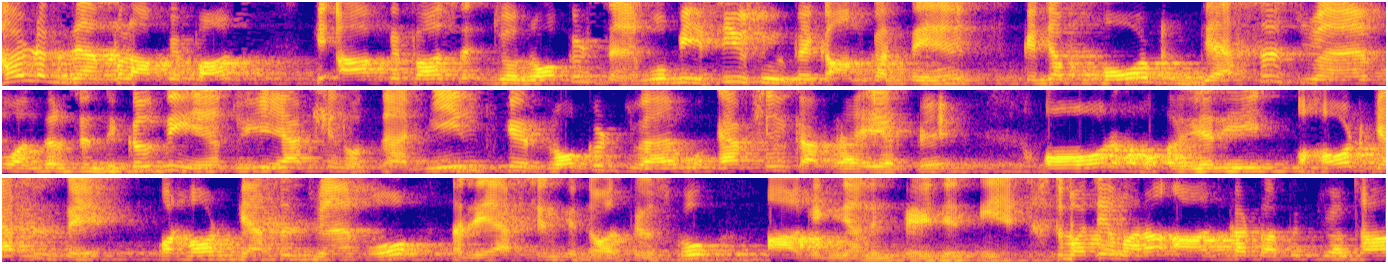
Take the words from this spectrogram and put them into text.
تھرڈ ایگزامپل آپ کے پاس کہ آپ کے پاس جو راکٹس ہیں، وہ بھی اسی اصول پہ کام کرتے ہیں کہ جب ہاٹ گیسز جو ہیں وہ اندر سے نکلتی ہیں تو یہ ایکشن ہوتا ہے. مینس کہ راکٹ جو ہے وہ ایکشن کر رہا ہے ایئر پہ اور یعنی ہاٹ گیسز پہ اور ہاٹ گیسز جو ہیں وہ ریئیکشن کے طور پہ اس کو آگے کی جانب بھیج دیتی ہیں. تو بچے، ہمارا آج کا ٹاپک جو تھا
